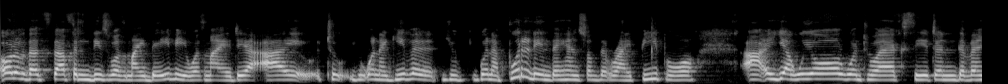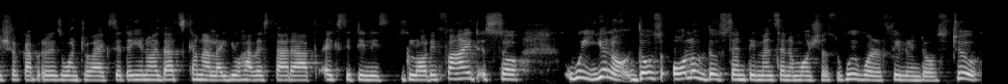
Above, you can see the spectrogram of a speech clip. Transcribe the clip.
all of that stuff and this was my baby it was my idea. I to you want to give it you want to put it in the hands of the right people uh, yeah, we all want to exit, and the venture capitalists want to exit. You know, that's kind of like you have a startup exiting is glorified. So we, you know, those all of those sentiments and emotions, we were feeling those too.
